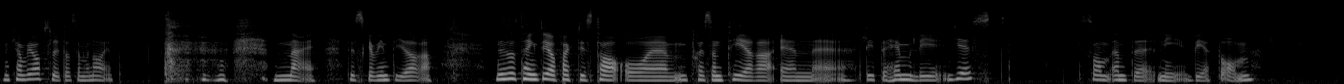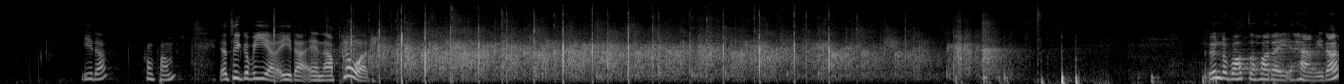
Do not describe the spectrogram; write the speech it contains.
nu kan vi avsluta seminariet. Nej, det ska vi inte göra. Nu så tänkte jag faktiskt ta och eh, presentera en eh, lite hemlig gäst som inte ni vet om. Ida, kom fram. Jag tycker vi ger Ida en applåd. Underbart att ha dig här Ida.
